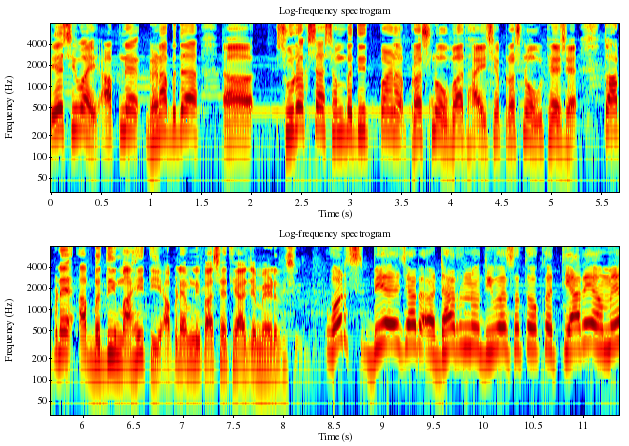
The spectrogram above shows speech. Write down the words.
એ સિવાય આપને ઘણા બધા સુરક્ષા સંબંધિત પણ પ્રશ્નો ઊભા થાય છે, પ્રશ્નો ઉઠે છે. તો આપણે આ બધી માહિતી આપણે એમની પાસેથી આજે મેળવીશું. વર્ષ બે હજાર અઢારનો દિવસ હતો કે ત્યારે અમે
